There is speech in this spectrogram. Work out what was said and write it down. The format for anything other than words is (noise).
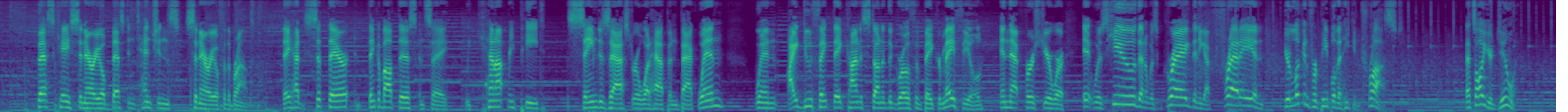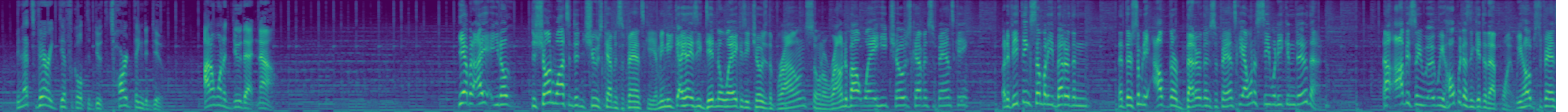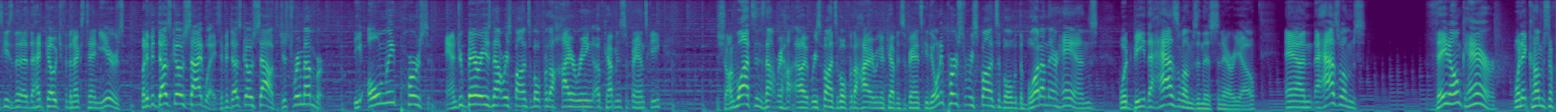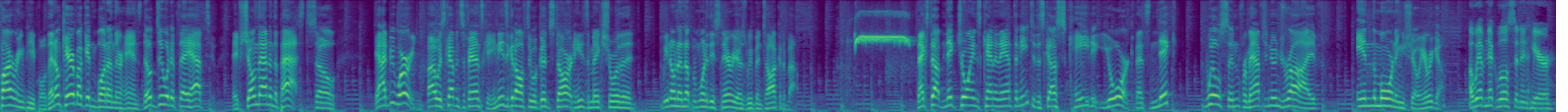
best case scenario, best intentions scenario for the Browns. They had to sit there and think about this and say, we cannot repeat the same disaster of what happened back when, when I do think they kind of stunted the growth of Baker Mayfield in that first year where it was Hugh, then it was Greg, then you got Freddie, and you're looking for people that he can trust. That's all you're doing. I mean, that's very difficult to do. It's a hard thing to do. I don't want to do that now. Yeah, but I, you know, Deshaun Watson didn't choose Kevin Stefanski. I mean, he, I guess he did in a way because he chose the Browns. So in a roundabout way, he chose Kevin Stefanski. But if he thinks somebody better than that, there's somebody out there better than Stefanski, I want to see what he can do then. Now, obviously, we hope it doesn't get to that point. We hope Stefanski's the, the head coach for the next 10 years. But if it does go sideways, if it does go south, just remember the only person, Andrew Berry is not responsible for the hiring of Kevin Stefanski. Deshaun Watson's not re- uh, responsible for the hiring of Kevin Stefanski. The only person responsible with the blood on their hands would be the Haslams in this scenario. And the Haslams, they don't care when it comes to firing people. They don't care about getting blood on their hands. They'll do it if they have to. They've shown that in the past. So, yeah, I'd be worried if I was Kevin Stefanski. He needs to get off to a good start, and he needs to make sure that we don't end up in one of these scenarios we've been talking about. Next up, Nick joins Ken and Anthony to discuss Cade York. That's Nick Wilson from Afternoon Drive in the morning show. Here we go. Uh, we have Nick Wilson in here.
